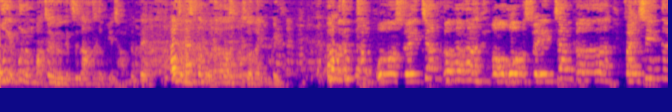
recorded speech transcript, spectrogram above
我也不能把最后一个字拉特别长，对不对？我怎么知道我拉到什么时候他也会停？我就唱活水江河，哦，活水江河，繁星的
